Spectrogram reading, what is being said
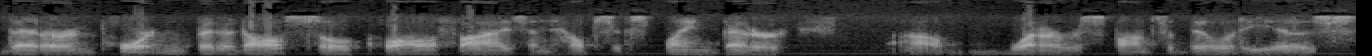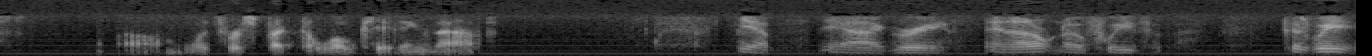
that are important, but it also qualifies and helps explain better um, what our responsibility is um, with respect to locating that. Yep, yeah, I agree. And I don't know if we've because we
